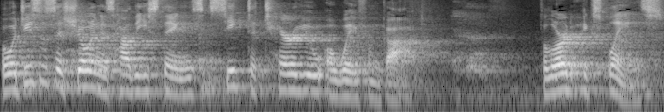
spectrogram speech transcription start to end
But what Jesus is showing is how these things seek to tear you away from God. The Lord explains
